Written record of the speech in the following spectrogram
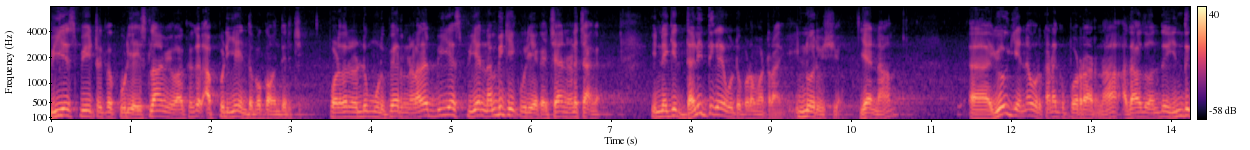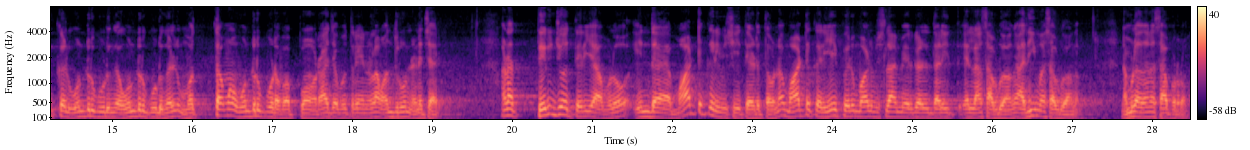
பிஎஸ்பிட்டு இருக்கக்கூடிய இஸ்லாமிய வாக்குகள் அப்படியே இந்த பக்கம் வந்துருச்சு. போன ரெண்டு மூணு பேர்னால பிஎஸ்பியை நம்பிக்கைக்குரிய கட்சியாக நினச்சாங்க. இன்றைக்கி தலித்துகளே ஓட்டு போட மாட்டுறாங்க இன்னொரு விஷயம் ஏன்னா யோகி என்ன ஒரு கணக்கு போடுறாருன்னா அதாவது வந்து இந்துக்கள் ஒன்று கூடுங்க ஒன்று கூடுங்கள் மொத்தமாக ஒன்று கூட வைப்போம். ராஜபுத்திரனெல்லாம் வந்துரும்னு நினச்சாரு. ஆனால் தெரிஞ்சோ தெரியாமலோ இந்த மாட்டுக்கறி விஷயத்தை எடுத்தோன்னா மாட்டுக்கறியை பெரும்பாலும் இஸ்லாமியர்கள் தலித் எல்லாம் சாப்பிடுவாங்க அதிகமாக சாப்பிடுவாங்க. நம்மளும் அதானே சாப்பிட்றோம்.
